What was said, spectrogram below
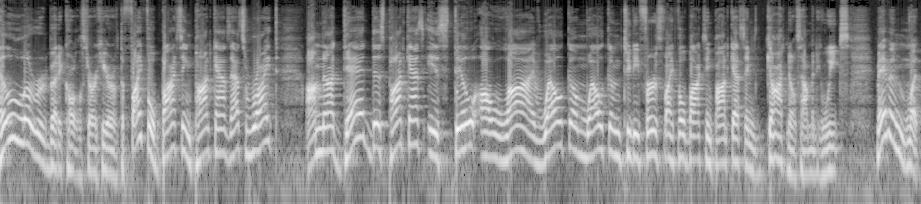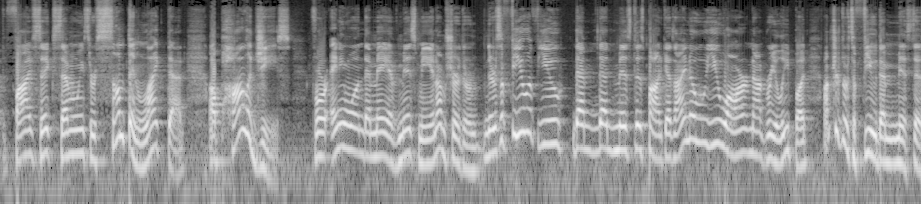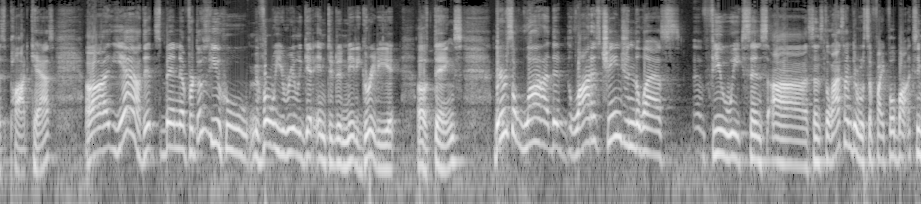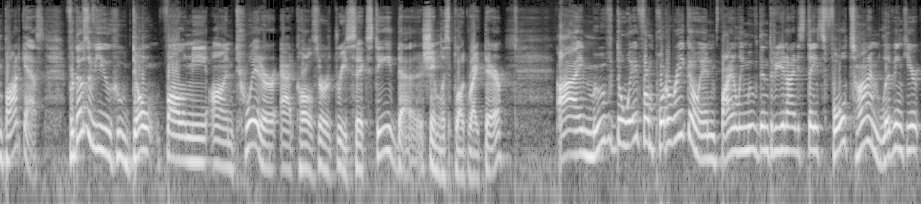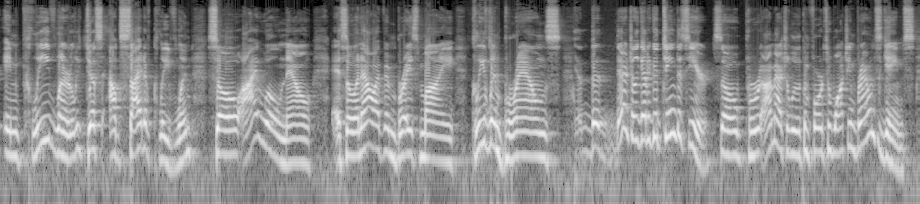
Hello, everybody. Carlos Starr here of the Fightful Boxing Podcast. That's right. I'm not dead. This podcast is still alive. Welcome, welcome to the first Fightful Boxing Podcast in God knows how many weeks. Maybe, in what, five, six, seven weeks or something like that. Apologies for anyone that may have missed me, and I'm sure there, there's a few of you that, that missed this podcast. I know who you are, not really, but I'm sure there's a few that missed this podcast. Uh, yeah, it's been, uh, for those of you who, before we really get into the nitty gritty of things, there's a lot, a lot has changed in the last few weeks since uh since the last time there was a Fightful Boxing podcast. For those of you who don't follow me on Twitter at Carlsur360, that shameless plug right there. I moved away from Puerto Rico and finally moved into the United States full time, living here in Cleveland, just outside of Cleveland. So I will now, so now I've embraced my Cleveland Browns. They actually got a good team this year, so I'm actually looking forward to watching Browns games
